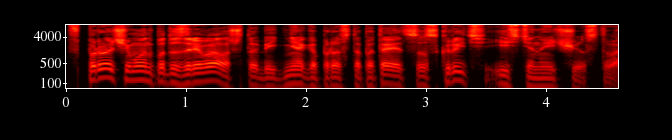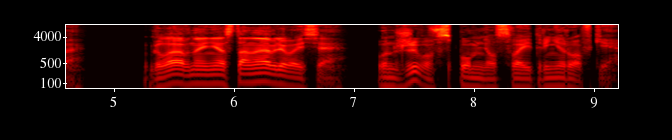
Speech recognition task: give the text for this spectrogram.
Впрочем, он подозревал, что бедняга просто пытается скрыть истинные чувства. «Главное, не останавливайся. Он живо вспомнил свои тренировки.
